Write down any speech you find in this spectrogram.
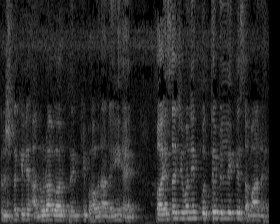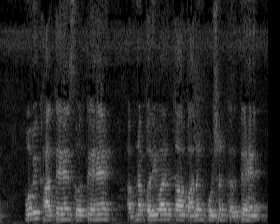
कृष्ण के लिए अनुराग और प्रेम की भावना नहीं है तो ऐसा जीवन एक कुत्ते बिल्ली के समान है। वो भी खाते हैं, सोते हैं अपना परिवार का पालन पोषण करते हैं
